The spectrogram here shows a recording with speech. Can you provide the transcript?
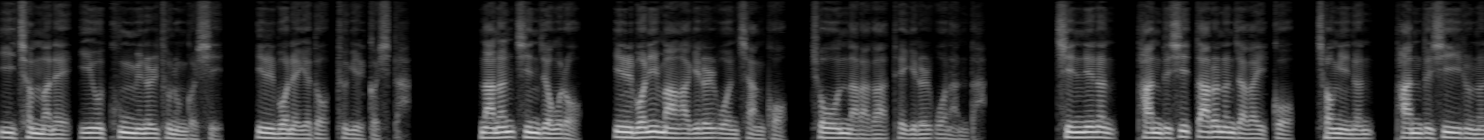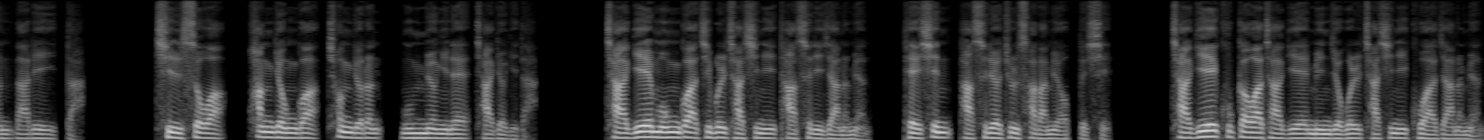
2천만의 이웃 국민을 두는 것이 일본에게도 득일 것이다. 나는 진정으로 일본이 망하기를 원치 않고 좋은 나라가 되기를 원한다. 진리는 반드시 따르는 자가 있고 정의는 반드시 이루는 날이 있다. 질서와 환경과 청결은 문명인의 자격이다. 자기의 몸과 집을 자신이 다스리지 않으면 대신 다스려 줄 사람이 없듯이 자기의 국가와 자기의 민족을 자신이 구하지 않으면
